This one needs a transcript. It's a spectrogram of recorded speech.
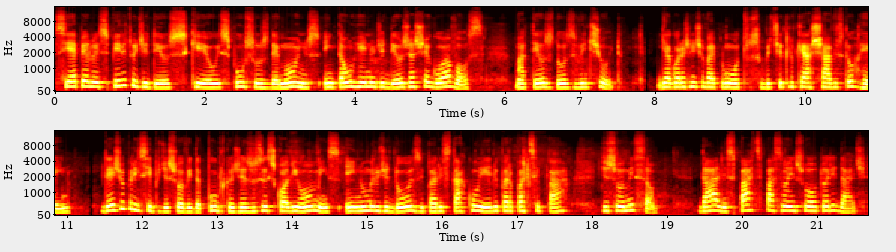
Se é pelo Espírito de Deus que eu expulso os demônios, então o reino de Deus já chegou a vós. Mateus 12, 28. E agora a gente vai para um outro subtítulo que é as chaves do reino. Desde o princípio de sua vida pública, Jesus escolhe homens em número de doze para estar com ele para participar de sua missão. Dá-lhes participação em sua autoridade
